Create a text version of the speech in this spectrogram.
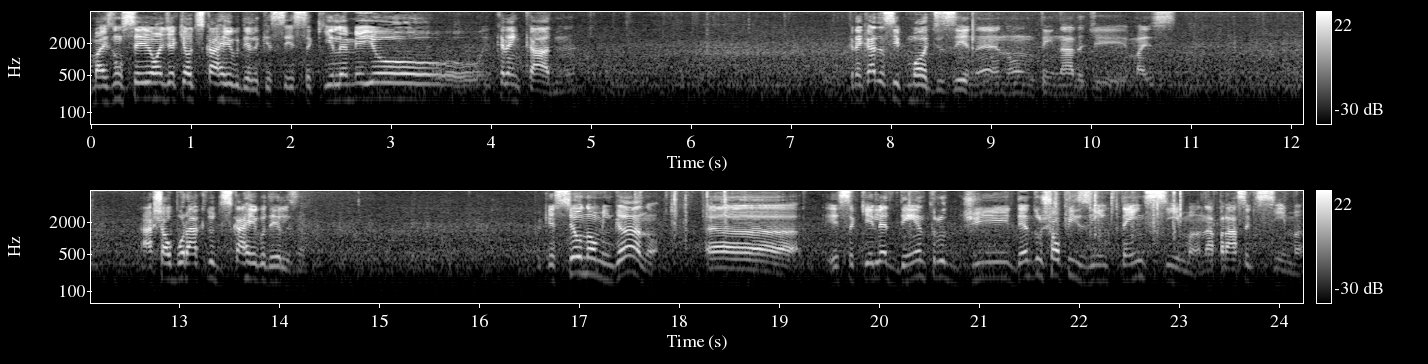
Mas não sei onde é que é o descarrego dele. Que esse aqui ele é meio encrencado, né? Encrencado assim, modo dizer, né? Não tem nada de... Mas... Achar o buraco do descarrego deles, né? Porque se eu não me engano... Uh, esse aqui ele é dentro de... Dentro do shoppingzinho que tem em cima, na praça de cima.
